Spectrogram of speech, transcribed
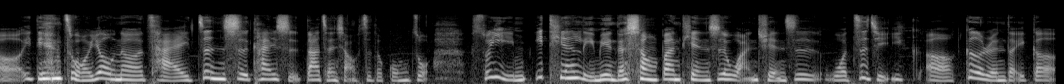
呃，一点左右呢，才正式开始大城小子的工作，所以一天里面的上半天是完全是我自己一呃个人的一个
